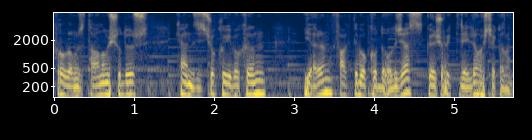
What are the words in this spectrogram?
programımızı tamamlamış oluyoruz. Kendinize çok iyi bakın. Yarın farklı bir okulda olacağız. Görüşmek dileğiyle. Hoşçakalın.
